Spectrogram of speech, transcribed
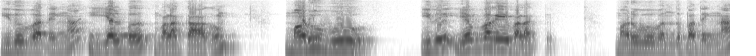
இது பார்த்திங்கன்னா இயல்பு வழக்காகும். மருவு இது எவ்வகை வழக்கு. மருவு வந்து பார்த்திங்கன்னா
